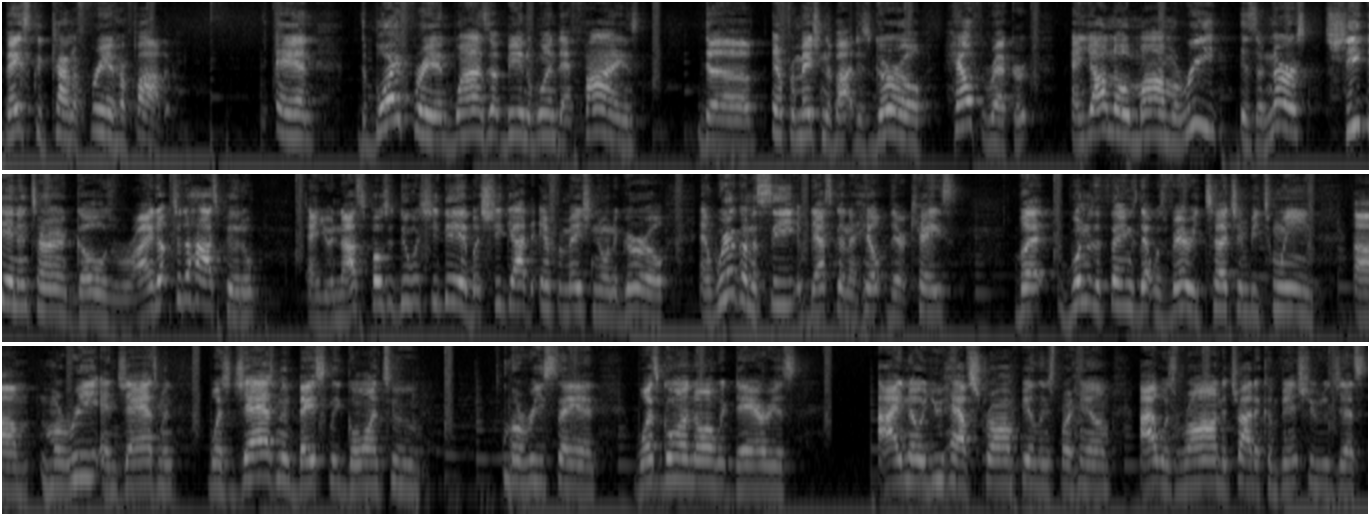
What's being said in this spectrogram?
basically kind of freeing her father. And The boyfriend winds up being the one that finds the information about this girl health record. And y'all know Mom Marie is a nurse. She then in turn goes right up to the hospital and you're not supposed to do what she did, but she got the information on the girl, and we're gonna see if that's gonna help their case. But one of the things that was very touching between um, Marie and Jasmine was Jasmine basically going to Marie saying, What's going on with Darius? I know you have strong feelings for him. I was wrong to try to convince you to just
